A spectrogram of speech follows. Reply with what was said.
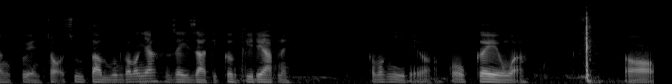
Hàng tuyển chọn sưu tầm luôn các bác nhá. Dày giật thì cực kỳ đẹp này. Các bác nhìn thấy có ok không ạ? Đó.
